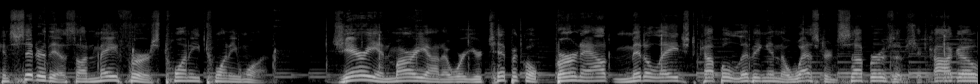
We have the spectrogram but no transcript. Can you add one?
Consider this on May 1st, 2021. Jerry and Mariana were your typical burnout, middle aged couple living in the western suburbs of Chicago.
